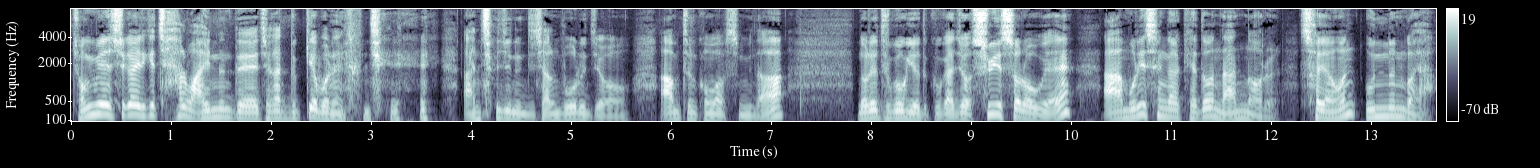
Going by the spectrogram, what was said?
정미애 씨가 이렇게 잘 와 있는데 제가 늦게 보냈는지 안 쳐지는지 잘 모르죠. 아무튼 고맙습니다. 노래 두 곡 이어 듣고 가죠. 스위스로우의 아무리 생각해도 난 너를 서영은 웃는 거야.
